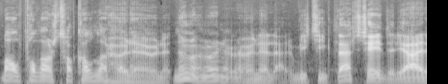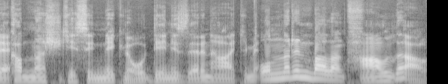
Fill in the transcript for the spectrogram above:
Baltalar, sakallar. öyle öyle. Değil mi? Öyle öyle. Öyleler. Vikingler şeydir yani Kamlar. kesinlikle o denizlerin hakimi. Onların bağlantısı. Haldal.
